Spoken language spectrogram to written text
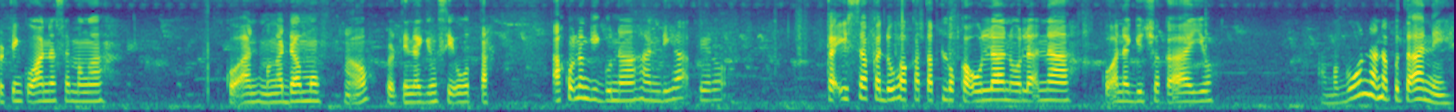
perting kuan na sa mga kuan mga damo. Oo, perting na yung siuta. Ako nang gigunahan diha pero kaisa kaduha katatlo ka ulan wala na kuan na gyud siya kaayo. Ah, maguna na putaan eh.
